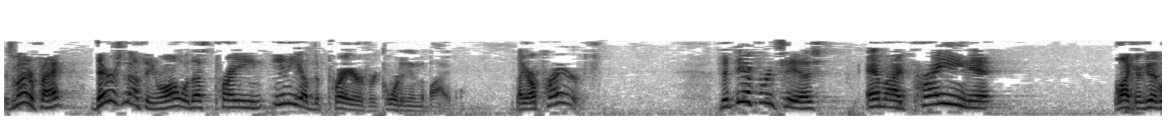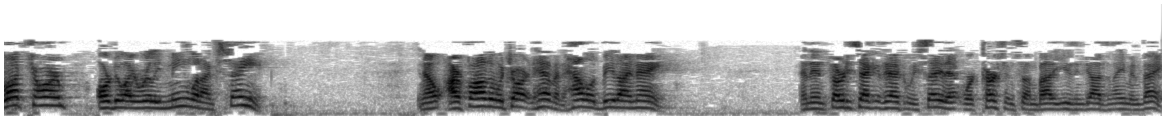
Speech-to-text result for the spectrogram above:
As a matter of fact, there's nothing wrong with us praying any of the prayers recorded in the Bible. They are prayers. The difference is, am I praying it like a good luck charm, or do I really mean what I'm saying? You know, our Father which art in heaven, hallowed be thy name. And then 30 seconds after we say that, we're cursing somebody using God's name in vain.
